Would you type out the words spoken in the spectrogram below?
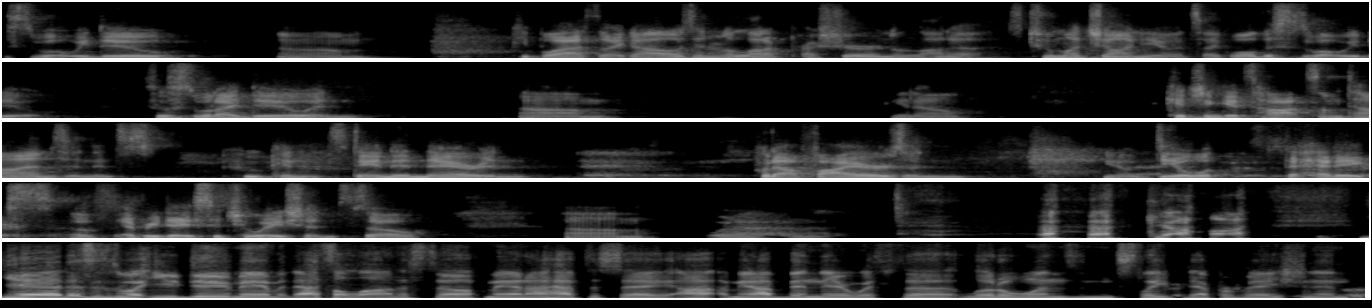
this is what we do. Um, people ask like, oh, isn't it a lot of pressure and a lot of, it's too much on you. It's like, well, this is what we do. So this is what I do. And, um, you know, kitchen gets hot sometimes and it's who can stand in there and put out fires and, you know, deal with the headaches of everyday situations. So, um, what happens? God, yeah, this is what you do, man. But that's a lot of stuff, man. I have to say, I, I mean, I've been there with the little ones and sleep deprivation, and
